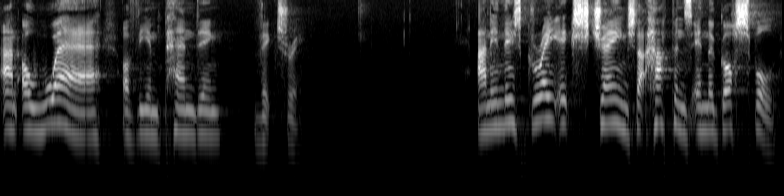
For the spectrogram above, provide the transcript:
and aware of the impending victory. And in this great exchange that happens in the gospel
